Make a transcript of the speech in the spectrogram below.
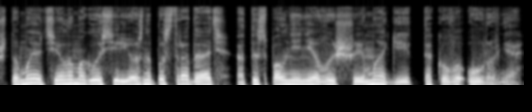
что мое тело могло серьезно пострадать от исполнения высшей магии такого уровня.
